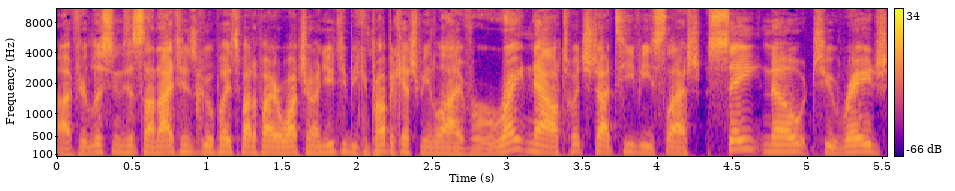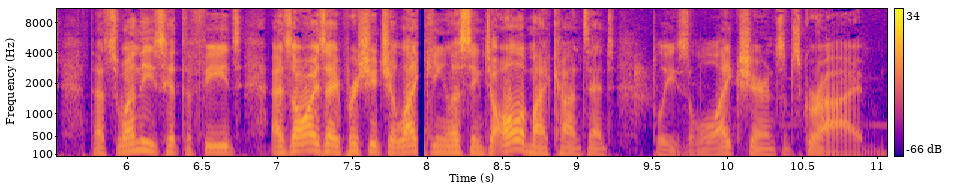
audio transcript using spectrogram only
Uh, if you're listening to this on iTunes, Google Play, Spotify, or watching on YouTube, you can probably catch me live right now, twitch.tv slash say no to rage. That's when these hit the feeds. As always, I appreciate you liking and listening to all of my content. Please like, share, and subscribe.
